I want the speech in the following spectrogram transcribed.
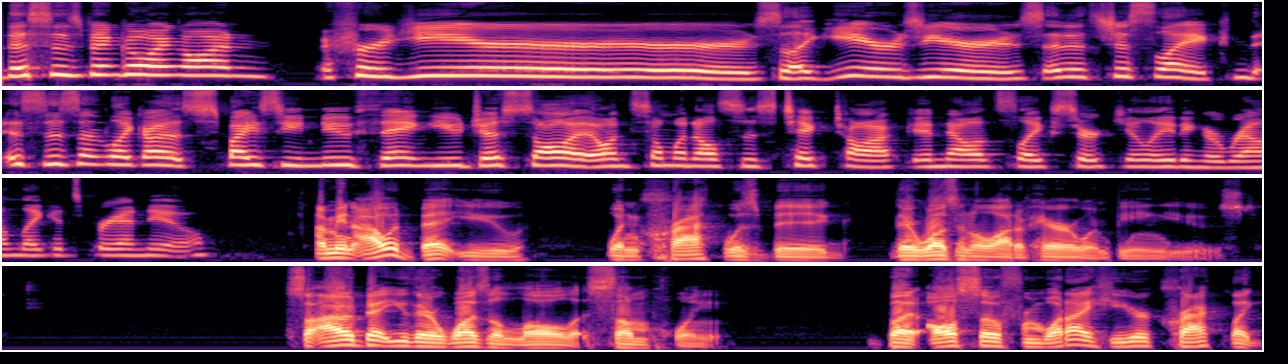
this has been going on for years, like years, years. And it's just like, this isn't like a spicy new thing. You just saw it on someone else's TikTok and now it's like circulating around like it's brand new. I mean, I would bet you when crack was big, there wasn't a lot of heroin being used. So I would bet you there was a lull at some point. But also, from what I hear, crack like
